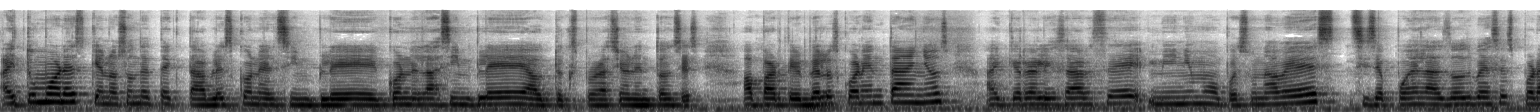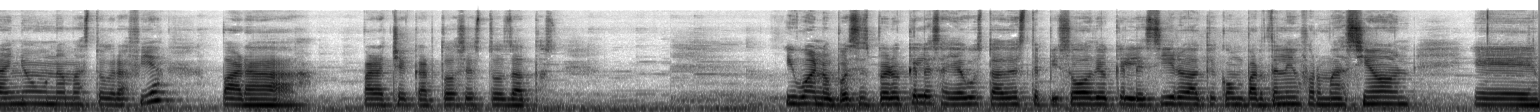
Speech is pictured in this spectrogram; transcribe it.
Hay tumores que no son detectables con, el simple, con la simple autoexploración. Entonces, a partir de los 40 años hay que realizarse mínimo pues una vez, si se pueden las dos veces por año, una mastografía para, para checar todos estos datos. Y bueno, pues espero que les haya gustado este episodio, que les sirva, que compartan la información. Eh,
